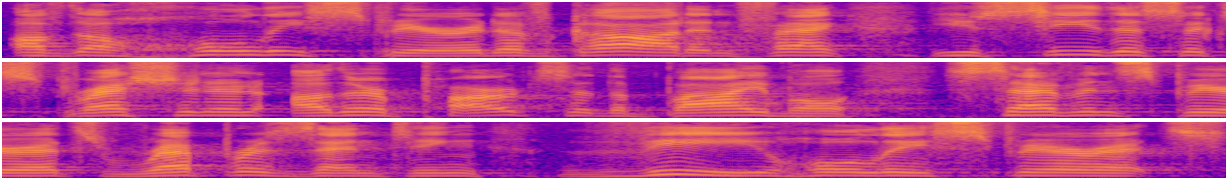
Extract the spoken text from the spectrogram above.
of the Holy Spirit of God. In fact, you see this expression in other parts of the Bible seven spirits representing the Holy Spirit.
